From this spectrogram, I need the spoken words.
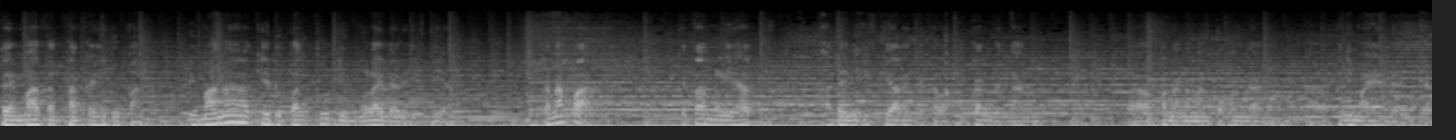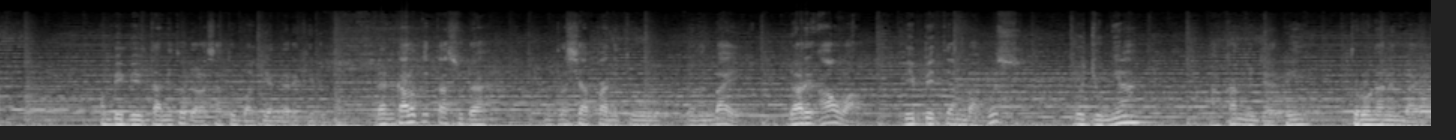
tema tentang kehidupan di mana kehidupan itu dimulai dari ikhtiar. Kenapa kita melihat adanya ikhtiar yang kita penanaman pohon dan uh, penyemaian dari ikan. Pembibitan itu adalah satu bagian dari kehidupan. Dan kalau kita sudah mempersiapkan itu dengan baik, dari awal bibit yang bagus, ujungnya akan menjadi turunan yang baik.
